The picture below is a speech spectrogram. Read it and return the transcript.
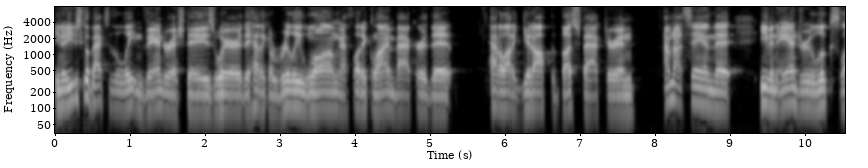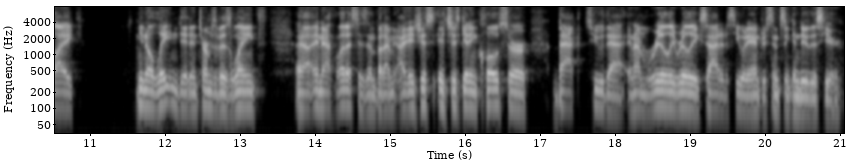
you know, you just go back to the Leighton Vander Esch days where they had like a really long athletic linebacker that had a lot of get off the bus factor. And I'm not saying that even Andrew looks like you know Leighton did in terms of his length uh, and athleticism, but I mean, I, it's just it's just getting closer back to that, and I'm really really excited to see what Andrew Simpson can do this year.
